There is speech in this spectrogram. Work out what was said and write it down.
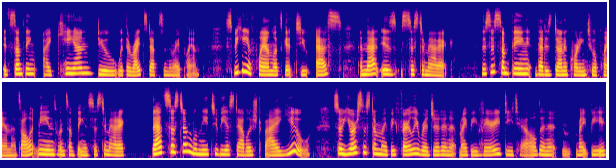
It's something I can do with the right steps and the right plan. Speaking of plan, let's get to S, and that is systematic. This is something that is done according to a plan. That's all it means when something is systematic. That system will need to be established by you. So, your system might be fairly rigid and it might be very detailed and it might be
